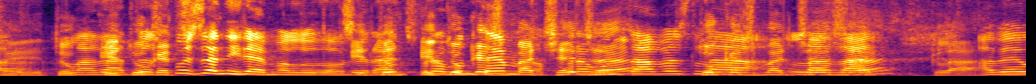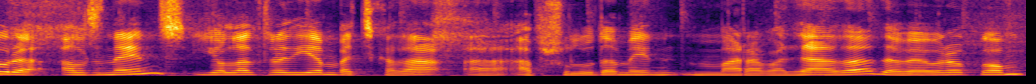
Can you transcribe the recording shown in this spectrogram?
Sí, tu- que ets- després anirem a lo dels i tu- grans. i tu que ets metgessa, preguntaves tu que la- ets metgessa, clar. A veure, els nens, jo l'altre dia em vaig quedar uh, absolutament meravellada de veure com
